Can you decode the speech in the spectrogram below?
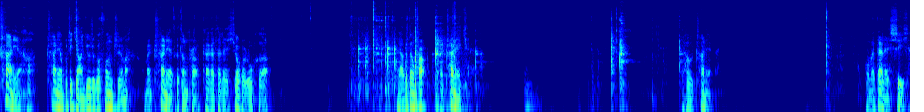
串联哈，串联不是讲究这个峰值嘛？我们串联这个灯泡，看看它的效果如何。两个灯泡我串联起来了，然后串联，我们再来试一下。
